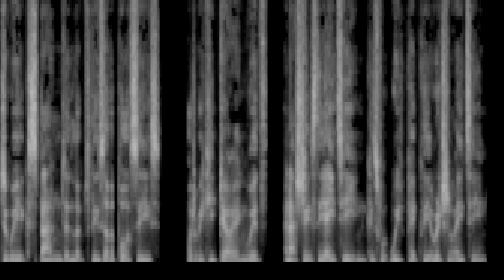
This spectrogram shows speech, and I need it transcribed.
do we expand and look to these other policies or do we keep going with? And actually, it's the 18 because we've picked the original 18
